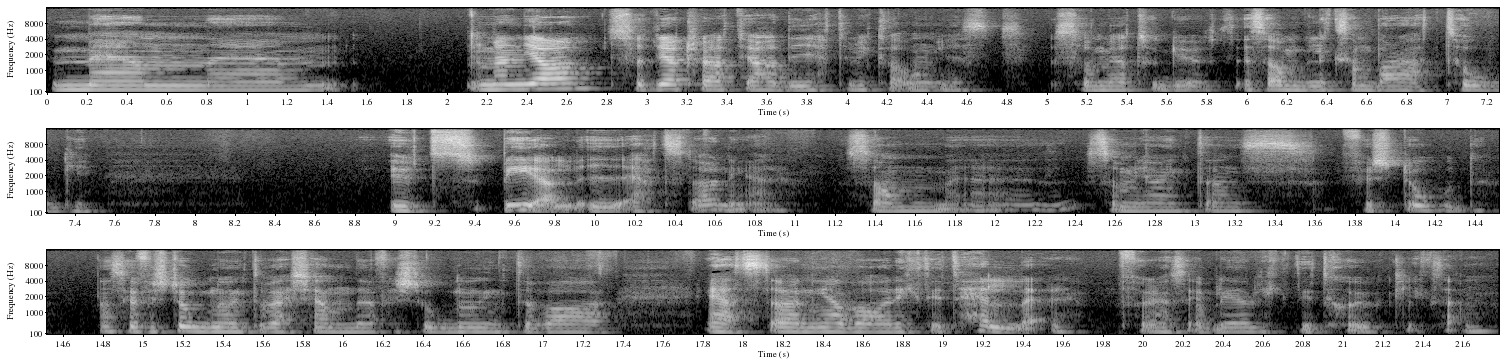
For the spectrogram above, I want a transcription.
Men, ehm, men ja, så jag tror att jag hade jättemycket ångest som jag tog ut, som liksom bara tog utspel i ätstörningar som, eh, som jag inte ens förstod. Alltså jag förstod nog inte vad jag kände, jag förstod nog inte vad ätstörningar var riktigt heller förrän jag blev riktigt sjuk liksom.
